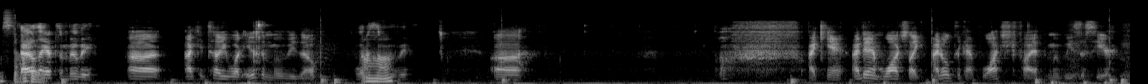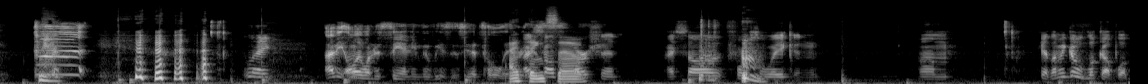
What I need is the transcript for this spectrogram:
Stop I don't it. think that's a movie. Uh, I can tell you what is a movie though. What is Uh-huh. the movie? Uh, I can't. I didn't watch like. I don't think I've watched five movies this year. Like I'm the only one who's seen any movies this year. It's hilarious. I think I saw so. The Martian. I saw Force Awaken. Um, Here, let me go look up what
